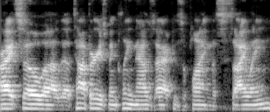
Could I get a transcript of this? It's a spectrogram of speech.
All right, so uh, the top area has been cleaned now. Zach is applying the silane,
